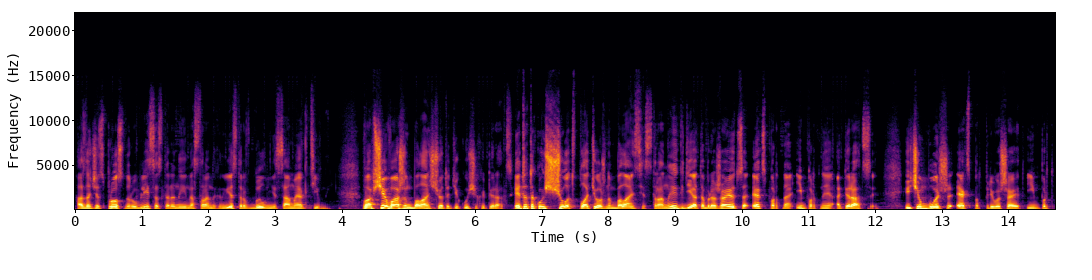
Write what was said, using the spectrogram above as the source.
А значит спрос на рубли со стороны иностранных инвесторов был не самый активный. Вообще важен баланс счета текущих операций. Это такой счет в платежном балансе страны, где отображаются экспортно-импортные операции. И чем больше экспорт превышает импорт,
